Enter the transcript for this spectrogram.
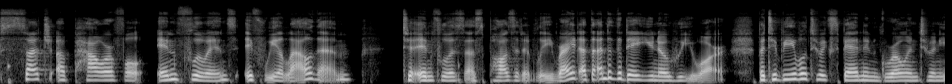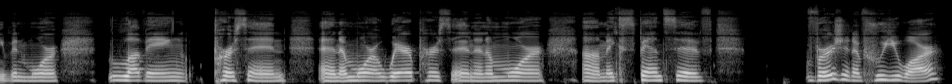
such a powerful influence if we allow them to influence us positively, right? At the end of the day, you know who you are. But to be able to expand and grow into an even more loving person and a more aware person and a more um, expansive version of who you are,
